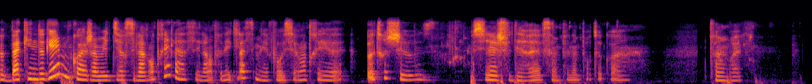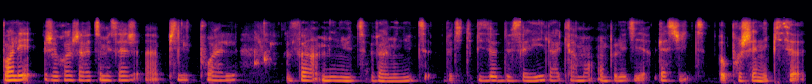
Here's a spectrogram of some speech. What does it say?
Back in the game, quoi, j'ai envie de dire. C'est la rentrée, là. C'est la rentrée des classes, mais il faut aussi rentrer euh, autre chose. Aussi, là, je fais des rêves, c'est un peu n'importe quoi. Enfin, bref. Bon, allez, je crois que j'arrête ce message à pile poil. 20 minutes, 20 minutes. Petit épisode de série, là, clairement, on peut le dire. La suite au prochain épisode.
